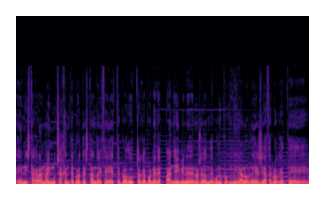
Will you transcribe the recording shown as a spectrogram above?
en Instagram hay mucha gente protestando. Dice, este producto que pone de España y viene de no sé dónde. Bueno, pues mira, lo lees y haces lo que te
